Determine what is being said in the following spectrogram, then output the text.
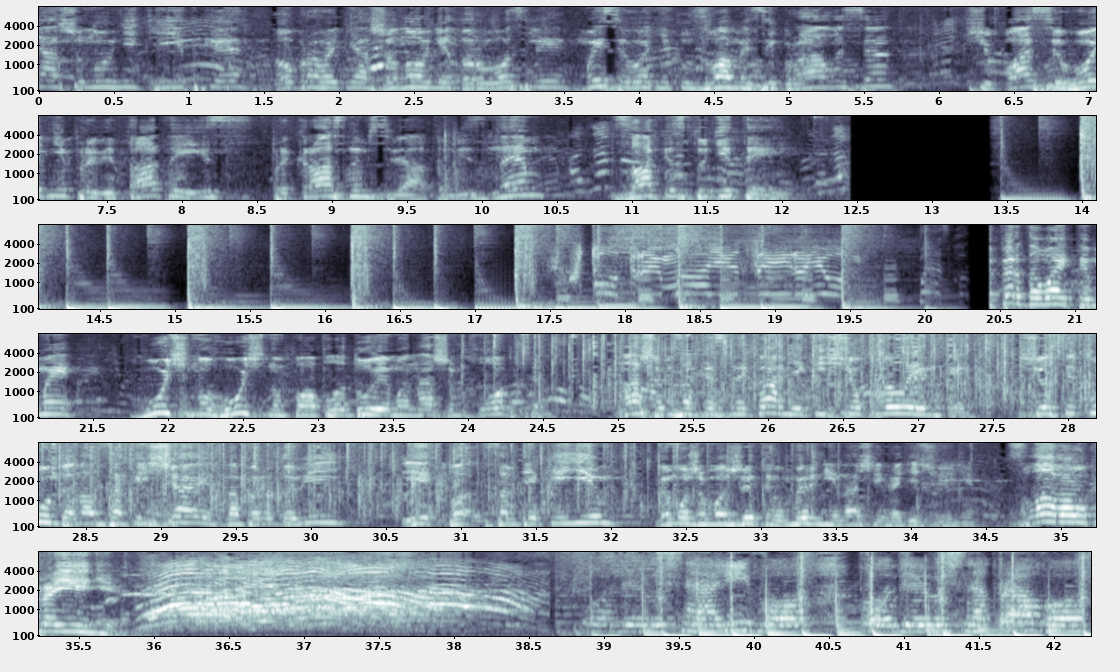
дня, шановні дітки, доброго дня, шановні дорослі. Ми сьогодні тут з вами зібралися, щоб вас сьогодні привітати із прекрасним святом, із Днем захисту дітей. Хто тримає цей район? Тепер давайте ми гучно-гучно поаплодуємо нашим хлопцям, нашим захисникам, які щохвилинки, щосекунди нас захищають на передовій, і завдяки їм ми можемо жити в мирній нашій гадячині. Слава Україні! Подивись наліво, подивись направо,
